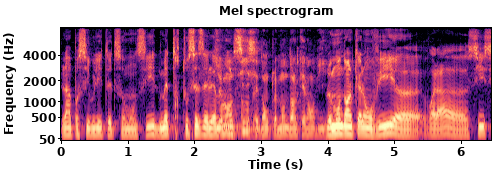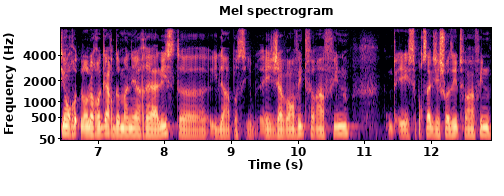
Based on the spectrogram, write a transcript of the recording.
l'impossibilité de ce monde-ci, de mettre tous ces Ce éléments. monde-ci, ensemble. c'est donc le monde dans lequel on vit. Le monde dans lequel on vit, euh, voilà, euh, si, si on, le regarde de manière réaliste, euh, il est impossible. Et j'avais envie de faire un film, et c'est pour ça que j'ai choisi de faire un film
